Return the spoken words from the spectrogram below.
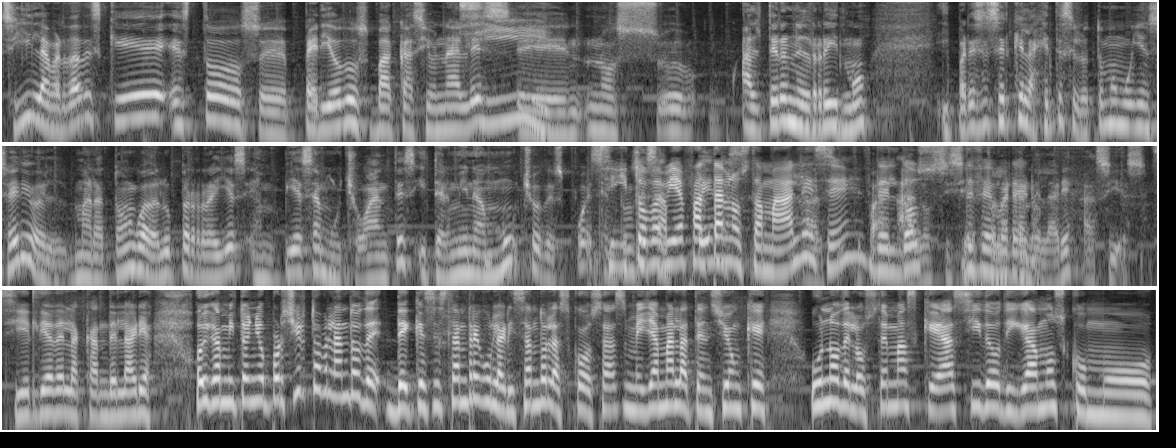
Sí, la verdad es que estos eh, periodos vacacionales Sí. eh, nos eh, alteran el ritmo y parece ser que la gente se lo toma muy en serio. El maratón Guadalupe Reyes empieza mucho antes y termina mucho después. Sí, Entonces, todavía faltan los tamales, Así, ¿eh? Del ah, 2 no, sí, de cierto, la febrero. Candelaria, así es. Sí, el día de la Candelaria. Oiga, mi Toño, por cierto, hablando de, de que se están regularizando las cosas, me llama la atención que uno de los temas que ha sido, digamos, como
